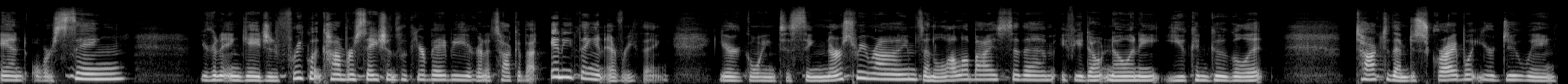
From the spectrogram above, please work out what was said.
and or sing. You're going to engage in frequent conversations with your baby. You're going to talk about anything and everything. You're going to sing nursery rhymes and lullabies to them. If you don't know any, you can Google it. Talk to them. Describe what you're doing.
